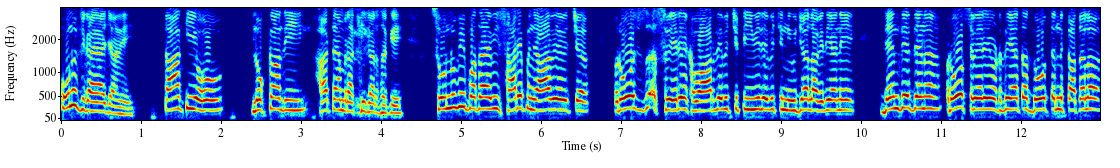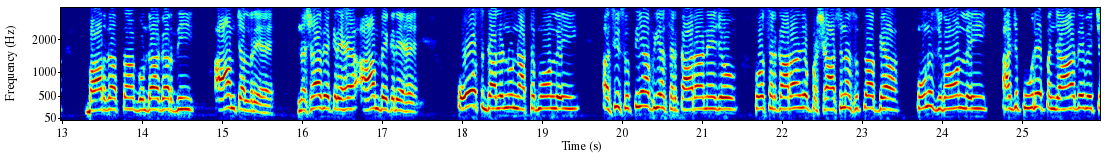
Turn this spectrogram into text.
ਉਹਨੂੰ ਜਗਾਇਆ ਜਾਵੇ ਤਾਂ ਕਿ ਉਹ ਲੋਕਾਂ ਦੀ ਹਰ ਟਾਈਮ ਰਾਖੀ ਕਰ ਸਕੇ। ਸੋਨੂੰ ਵੀ ਪਤਾ ਹੈ ਵੀ ਸਾਰੇ ਪੰਜਾਬ ਦੇ ਵਿੱਚ ਰੋਜ਼ ਸਵੇਰੇ ਅਖਬਾਰ ਦੇ ਵਿੱਚ, ਟੀਵੀ ਦੇ ਵਿੱਚ ਨਿਊਜ਼ਾਂ ਲੱਗਦੀਆਂ ਨੇ। ਦਿਨ ਦੇ ਦਿਨ ਰੋਜ਼ ਸਵੇਰੇ ਉੱਠਦੇ ਆ ਤਾਂ ਦੋ ਤਿੰਨ ਕਤਲ, ਵਾਰਦਾਤਾਂ, ਗੁੰਡਾਗਰਦੀ ਆਮ ਚੱਲ ਰਿਹਾ ਹੈ। ਨਸ਼ਾ ਵਿਕ ਰਿਹਾ ਹੈ, ਆਮ ਵਿਕ ਰਿਹਾ ਹੈ। ਉਸ ਗੱਲ ਨੂੰ ਨੱਠ ਪਾਉਣ ਲਈ ਅਸੀਂ ਸੁੱਤੀਆਂ ਪਈਆਂ ਸਰਕਾਰਾਂ ਨੇ ਜੋ, ਉਹ ਸਰਕਾਰਾਂ ਜੋ ਪ੍ਰਸ਼ਾਸਨ ਹੈ ਸੁੱਤਾ ਪਿਆ, ਉਹਨੂੰ ਜਗਾਉਣ ਲਈ ਅੱਜ ਪੂਰੇ ਪੰਜਾਬ ਦੇ ਵਿੱਚ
